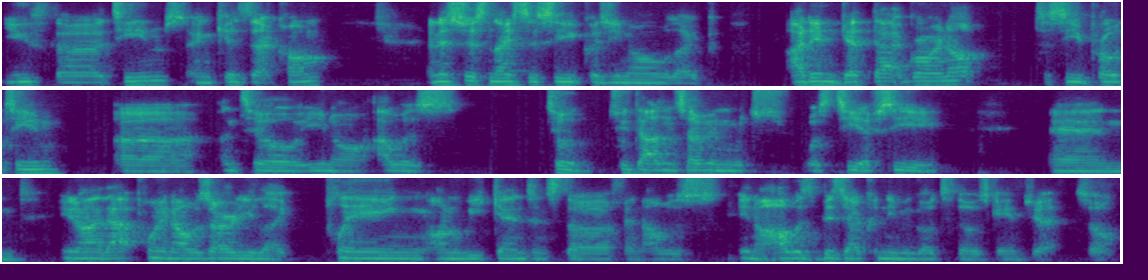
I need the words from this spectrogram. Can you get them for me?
youth uh, teams and kids that come, and it's just nice to see because you know, like I didn't get that growing up to see pro team uh, until you know I was till 2007, which was TFC, and you know at that point I was already like playing on weekends and stuff, and I was you know I was busy. I couldn't even go to those games yet. So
